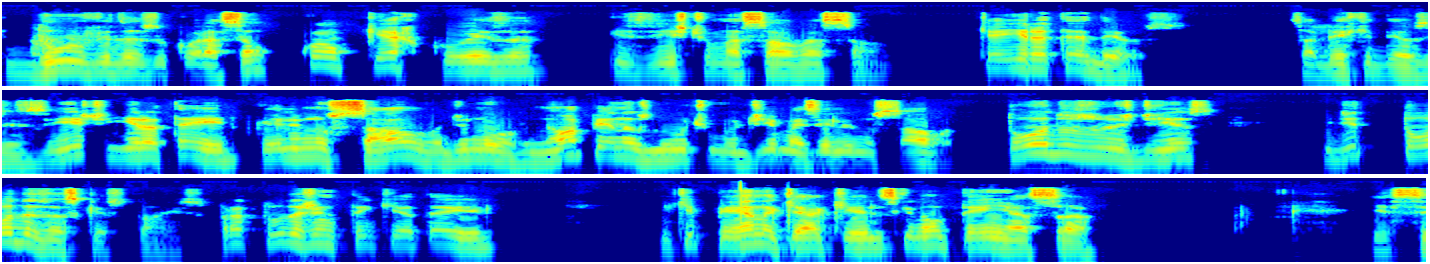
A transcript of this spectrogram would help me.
dúvidas do coração, qualquer coisa existe uma salvação, que é ir até Deus. Saber que Deus existe e ir até Ele, porque Ele nos salva, de novo, não apenas no último dia, mas Ele nos salva todos os dias e de todas as questões. Para tudo a gente tem que ir até ele. E que pena que há aqueles que não têm essa esse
